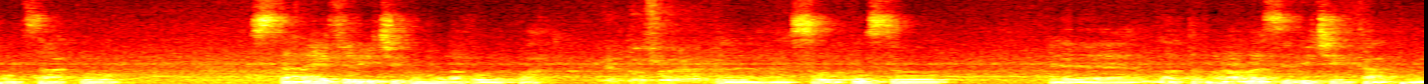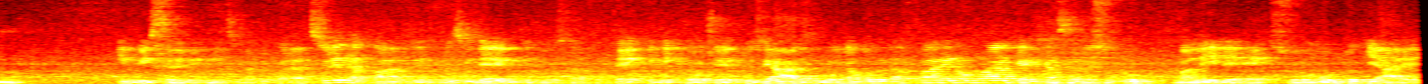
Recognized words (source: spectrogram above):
Ponzacco, stare felice con il mio lavoro qua. Eh, solo questo, eh, l'altra parola si dice in campo, no? In vista dell'inizio della preparazione da parte del presidente, dello staff tecnico, c'è entusiasmo, il lavoro da fare manca in casa nessuno, ma le idee sono molto chiare.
